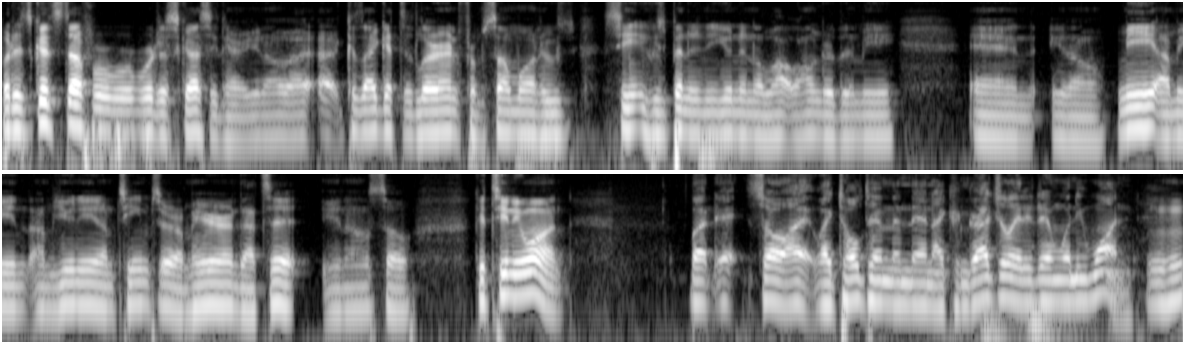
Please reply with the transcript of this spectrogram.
but it's good stuff we're, we're, we're discussing here. You know, because I, I, get to learn from someone who's seen who's been in the union a lot longer than me, and you know, me. I mean, I'm union, I'm Teamster, I'm here, and that's it. You know, so continue on. But eh, so I, I told him, and then I congratulated him when he won. Mm-hmm.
